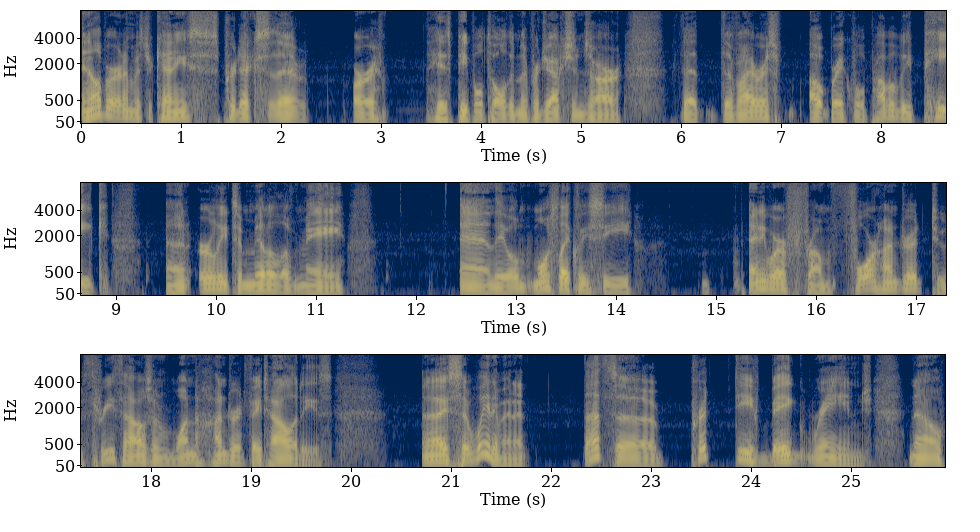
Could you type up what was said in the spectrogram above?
in Alberta, Mr. Kenney predicts that, or his people told him the projections are that the virus outbreak will probably peak in early to middle of May, and they will most likely see anywhere from 400 to 3,100 fatalities. And I said, wait a minute, that's a pretty big range. Now,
